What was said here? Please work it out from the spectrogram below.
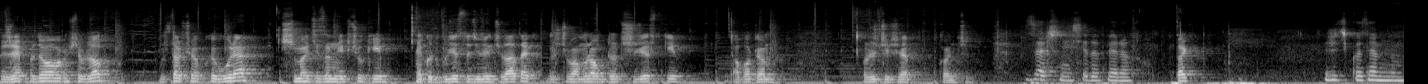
Jeżeli podobał Wam się vlog, Zostawcie łapkę w górę, trzymajcie za mnie kciuki jako 29-latek. Jeszcze mam rok do 30, a potem życie się kończy. Zacznie się dopiero. Tak? Żyćko ze mną.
